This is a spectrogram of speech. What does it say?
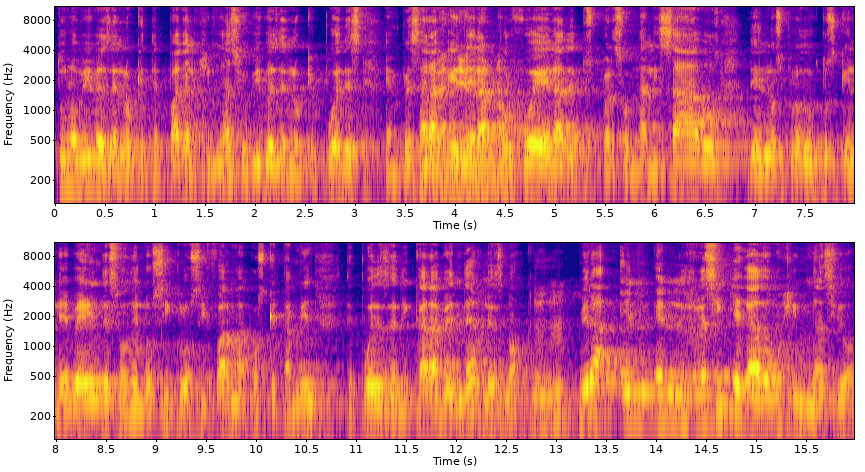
Tú no vives de lo que te paga el gimnasio, vives de lo que puedes empezar a generar ¿no? por fuera, de tus personalizados, de los productos que le vendes o de los ciclos y fármacos que también te puedes dedicar a venderles, ¿no? Mira, el, el recién llegado a un gimnasio,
